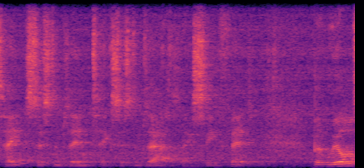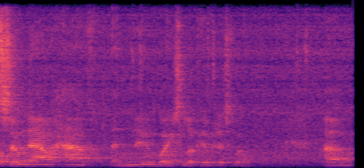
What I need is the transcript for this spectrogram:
take systems in, take systems out as I see fit. But we also now have a new way to look at it as well. Um,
